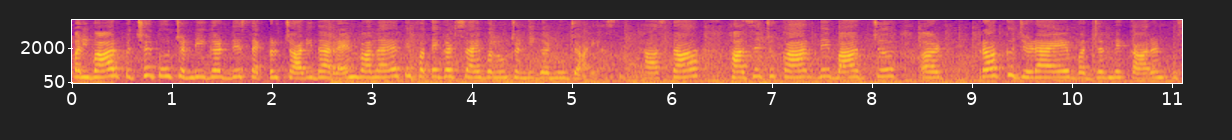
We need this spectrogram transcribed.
ਪਰਿਵਾਰ ਪਿੱਛੇ ਤੋਂ ਚੰਡੀਗੜ੍ਹ ਦੇ ਸੈਕਟਰ 40 ਦਾ ਰਹਿਣ ਵਾਲਾ ਹੈ ਤੇ ਫਤਿਹਗੜ੍ਹ ਸਾਹਿਬ ਵੱਲੋਂ ਚੰਡੀਗੜ੍ਹ ਨੂੰ ਜਾ ਰਿਹਾ ਸੀ। ਹਾਦਸਾ ਹਾਦਸੇ 'ਚ ਕਾਰ ਦੇ ਬਾਅਦ 'ਚ ਟਰੱਕ ਜਿਹੜਾ ਹੈ ਵੱਜਣ ਦੇ ਕਾਰਨ ਉਸ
